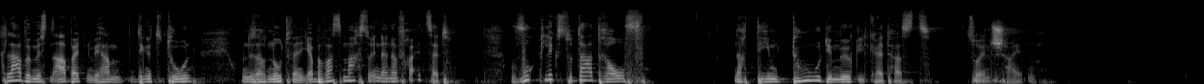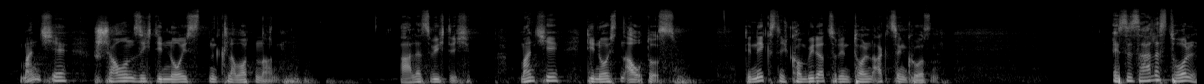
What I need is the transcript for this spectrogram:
Klar, wir müssen arbeiten, wir haben Dinge zu tun und das ist auch notwendig. Aber was machst du in deiner Freizeit? Wo klickst du da drauf, nachdem du die Möglichkeit hast zu entscheiden? Manche schauen sich die neuesten Klamotten an. Alles wichtig. Manche die neuesten Autos. Die nächsten, ich komme wieder zu den tollen Aktienkursen. Es ist alles toll,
